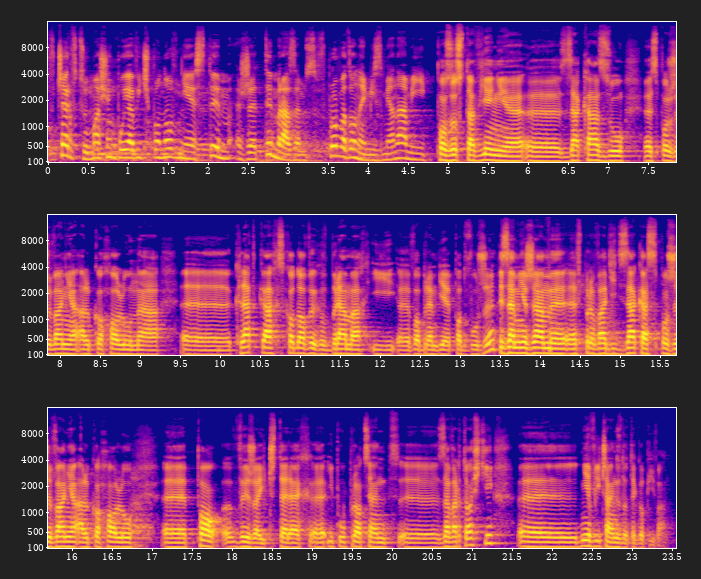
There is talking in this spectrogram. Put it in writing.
W czerwcu ma się pojawić ponownie z tym, że tym razem z wprowadzonymi zmianami. Pozostawienie e, zakazu e, spożywania alkoholu na e, klatkach schodowych, w bramach i w obrębie podwórzy. Zamierzamy wprowadzić zakaz spożywania alkoholu powyżej 4,5% e, zawartości, e, nie wliczając do tego piwa.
